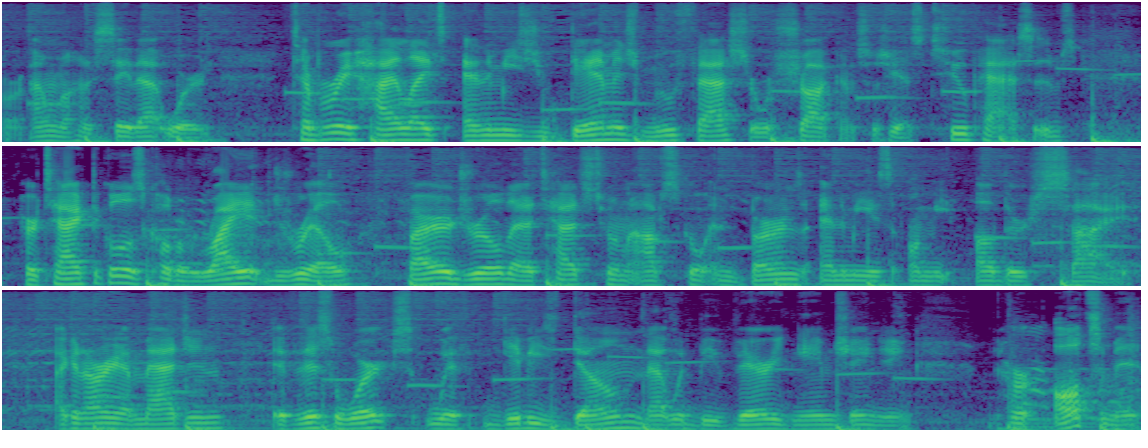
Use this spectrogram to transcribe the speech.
or I don't know how to say that word. Temporary highlights enemies you damage move faster with shotgun. So she has two passives. Her tactical is called a riot drill. Fire a drill that attaches to an obstacle and burns enemies on the other side. I can already imagine if this works with Gibby's dome, that would be very game changing. Her ultimate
